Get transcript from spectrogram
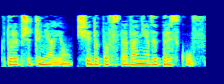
które przyczyniają się do powstawania wyprysków,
